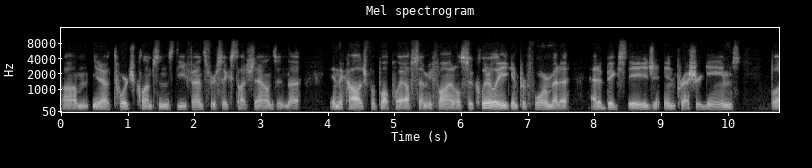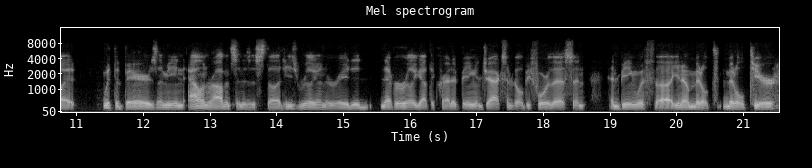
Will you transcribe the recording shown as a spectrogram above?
Um, you know, torch Clemson's defense for six touchdowns in the in the college football playoff semifinals. So clearly he can perform at a at a big stage in pressure games, but with the Bears, I mean, Allen Robinson is a stud. He's really underrated. Never really got the credit being in Jacksonville before this, and and being with uh, you know middle middle tier,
